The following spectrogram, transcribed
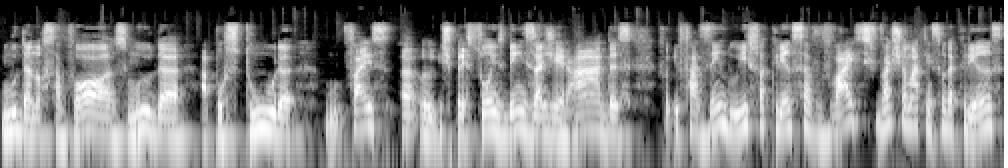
muda a nossa voz, muda a postura, faz uh, expressões bem exageradas, e fazendo isso a criança vai, vai chamar a atenção da criança,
